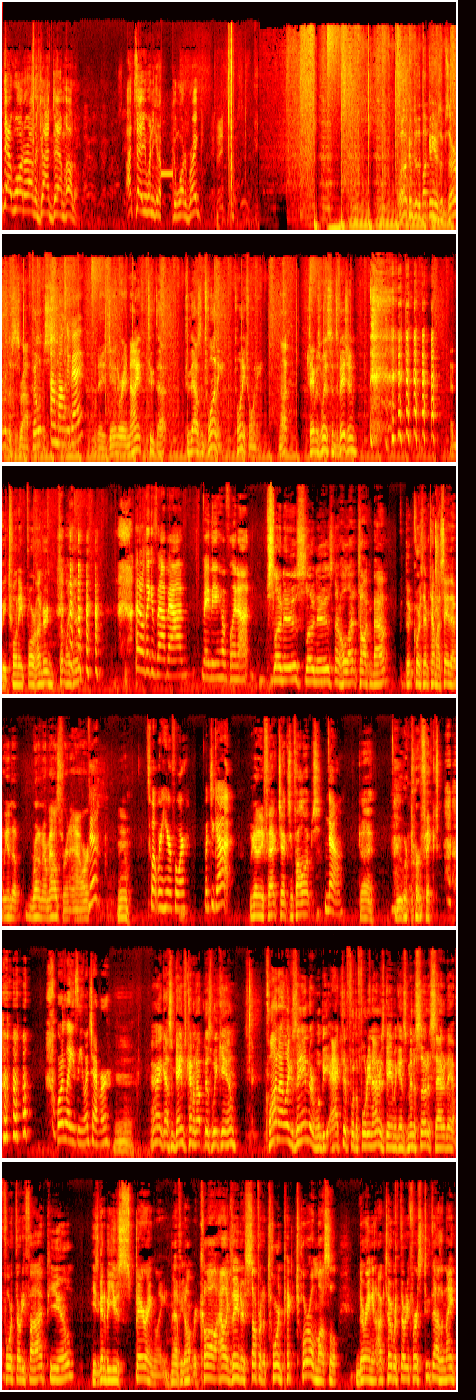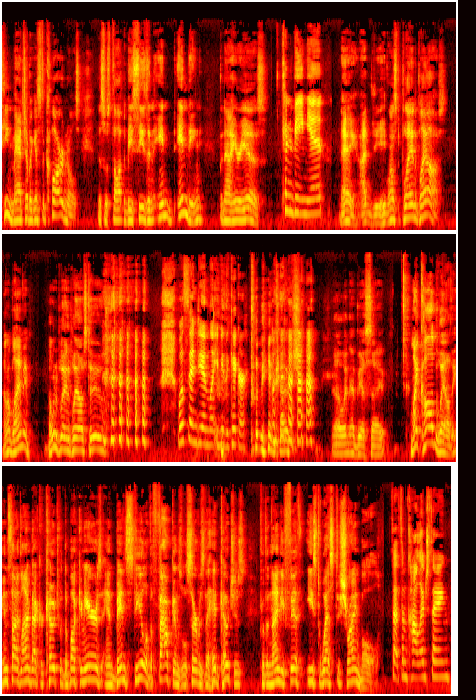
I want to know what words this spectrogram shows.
Get that water out of the goddamn huddle. I tell you when you get a fucking water break. Welcome to the Buccaneers Observer. This is Ralph Phillips. I'm Molly Bay. Today is January 9th, 2000 2020. 2020. Not Jameis Winston's vision. That'd be 2400, something like that. I don't think it's that bad. Maybe, hopefully not. slow news, slow news. Not a whole lot to talk about. Of course, every time I say that, we end up running our mouths for an hour. Yeah, Yeah. It's what we're here for. What you got? We got any fact checks or follow ups? No. Okay. We were perfect. Or lazy, whichever. Yeah. All right, got some games coming up this weekend. Kwon Alexander will be active for the 49ers game against Minnesota Saturday at 4:35 p.m. He's going to be used sparingly. Now, if you don't recall, Alexander suffered a torn pectoral muscle during an October 31st, 2019 matchup against the Cardinals. This was thought to be season in- ending, but now here he is. Convenient. Hey, I, he wants to play in the playoffs. I don't blame him. I want to play in the playoffs too. We'll send you and let you be the kicker. Put me in, coach. oh, wouldn't that be a sight? Mike Caldwell, the inside linebacker coach with the Buccaneers, and Ben Steele of the Falcons will serve as the head coaches for the 95th East West Shrine Bowl. Is that some college thing?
